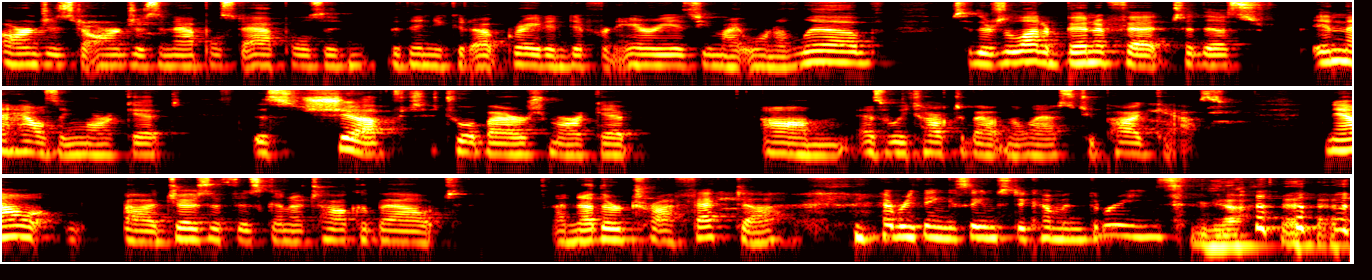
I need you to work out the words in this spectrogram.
oranges to oranges and apples to apples, and but then you could upgrade in different areas you might want to live. So there's a lot of benefit to this in the housing market, this shift to a buyer's market, um, as we talked about in the last two podcasts. Now, uh, Joseph is going to talk about another trifecta. Everything seems to come in threes. Yeah.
